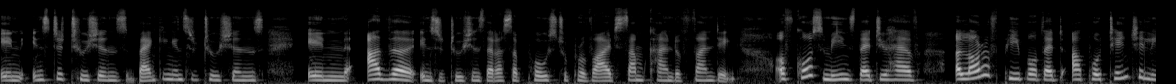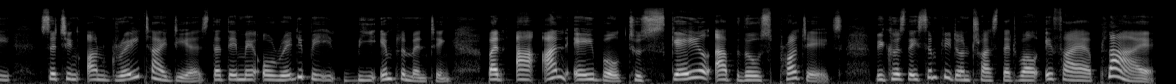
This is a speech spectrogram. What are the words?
in institutions, banking institutions, in other institutions that are supposed to provide some kind of funding, of course, means that you have a lot of people that are potentially sitting on great ideas that they may already be, be implementing, but are unable to scale up those projects because they simply don't trust that, well, if I apply,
